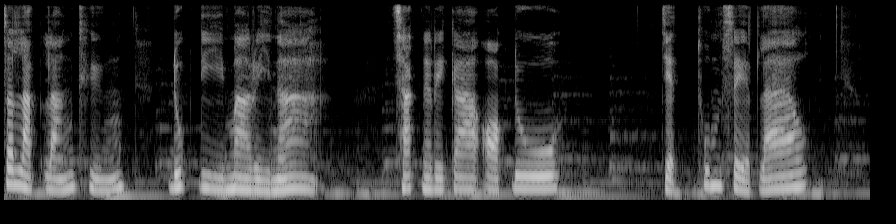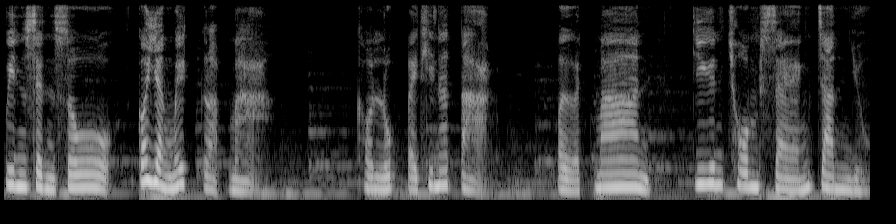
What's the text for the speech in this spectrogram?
สลักหลังถึงดุกดีมารีนาชักนาฬิกาออกดูเจ็ดทุ่มเศษแล้ว วินเซนโซก็ยังไม่กลับมา เขาลุกไปที่หน้าต่าง เปิดม่าน ยืนชมแสงจันทร์อยู่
